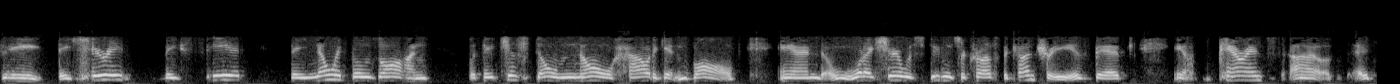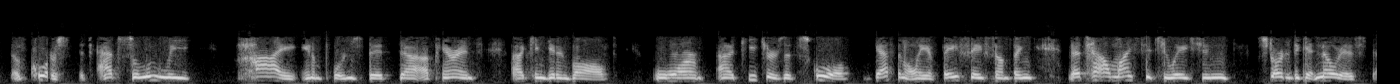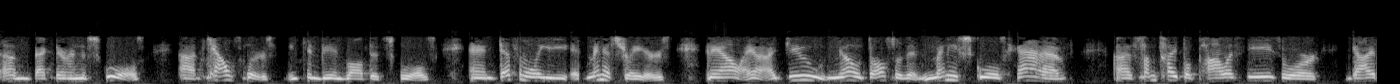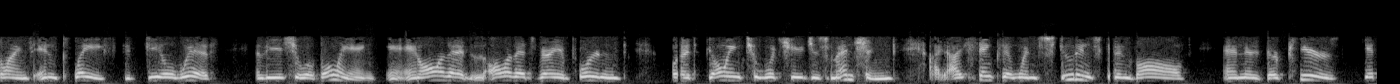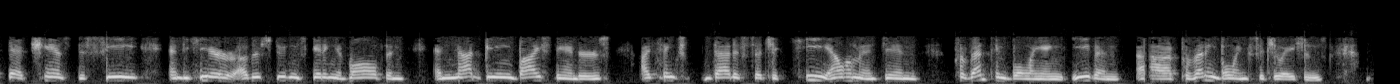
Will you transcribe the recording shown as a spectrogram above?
they they hear it, they see it, they know it goes on, but they just don't know how to get involved. And what I share with students across the country is that, you know, parents, uh, it, of course, it's absolutely high in importance that uh, a parent uh, can get involved. Or uh, teachers at school, definitely, if they say something, that's how my situation started to get noticed um, back there in the schools uh, counselors can be involved at schools, and definitely administrators. Now, I do note also that many schools have uh, some type of policies or guidelines in place to deal with the issue of bullying, and all of that, all of that's very important. But going to what you just mentioned, I, I think that when students get involved and their, their peers get that chance to see and to hear other students getting involved and, and not being bystanders, I think that is such a key element in preventing bullying, even uh, preventing bullying situations.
